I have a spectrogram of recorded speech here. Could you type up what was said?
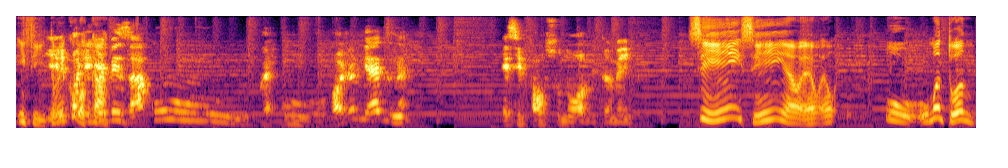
Enfim, e ele pode revezar com o, é, o Roger Guedes, né? Esse falso 9 também. Sim, sim. É, é, é, o, o Mantuano,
